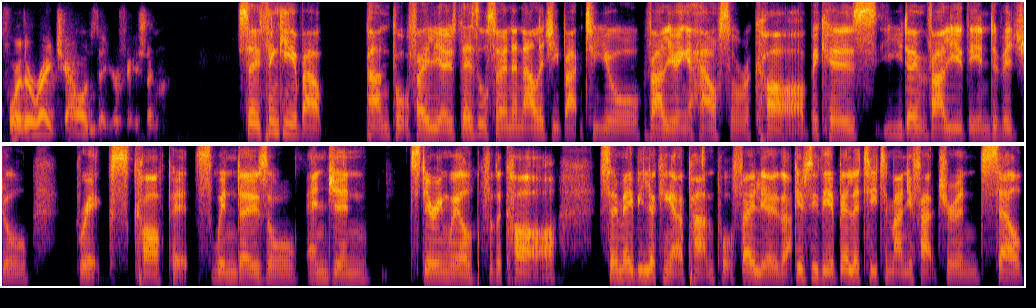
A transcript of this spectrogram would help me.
for the right challenge that you're facing. So, thinking about patent portfolios, there's also an analogy back to your valuing a house or a car because you don't value the individual bricks, carpets, windows, or engine steering wheel for the car. So maybe looking at a patent portfolio that gives you the ability to manufacture and sell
